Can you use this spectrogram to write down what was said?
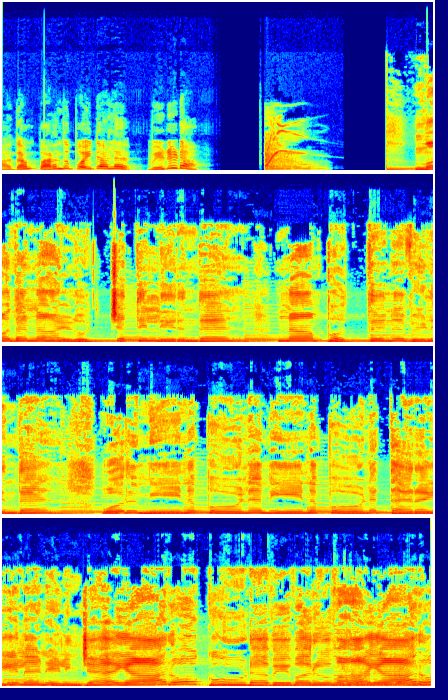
அதான் பறந்து போயிட்டால விடுடா. மொத நாள் உச்சத்தில் இருந்த நான் பொத்துன்னு விழுந்த ஒரு மீனை போல மீனை போல தரையில நெளிஞ்ச யாரோ கூடவே வருவா யாரோ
